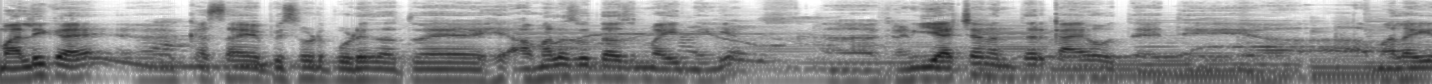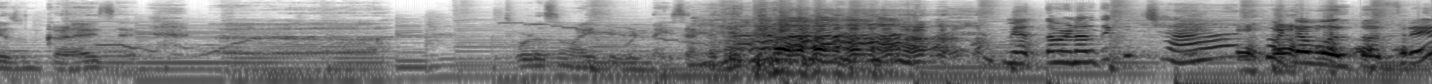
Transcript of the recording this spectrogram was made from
मालिका आहे. कसा एपिसोड पुढे जातोय हे आम्हाला सुद्धा अजून माहीत नाहीये. अं, कारण की याच्यानंतर काय होत आहे ते आम्हालाही अजून कळायचं आहे. थोडंसं माहिती पण नाही सांगत. मी आता होते की छान खोटं बोलतोस रे.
